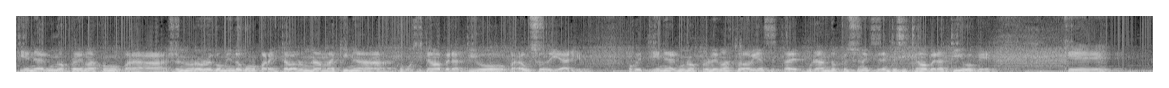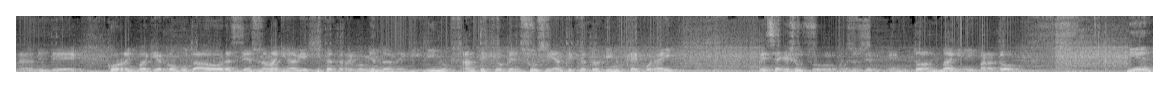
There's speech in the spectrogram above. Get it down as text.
tiene algunos problemas como para, yo no lo recomiendo como para instalar una máquina como sistema operativo para uso diario, porque tiene algunos problemas todavía, se está depurando, pero es un excelente sistema operativo que, realmente corre en cualquier computadora. Si tienes una máquina viejita, te recomiendo MX Linux antes que OpenSUSE y antes que otros Linux que hay por ahí. Pese a que yo uso OpenSUSE en toda mi máquina y para todo. Bien,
